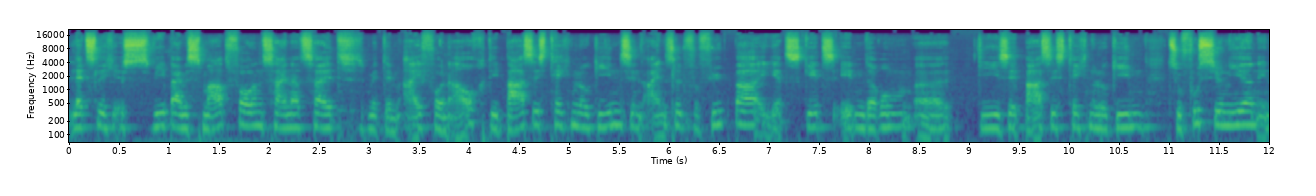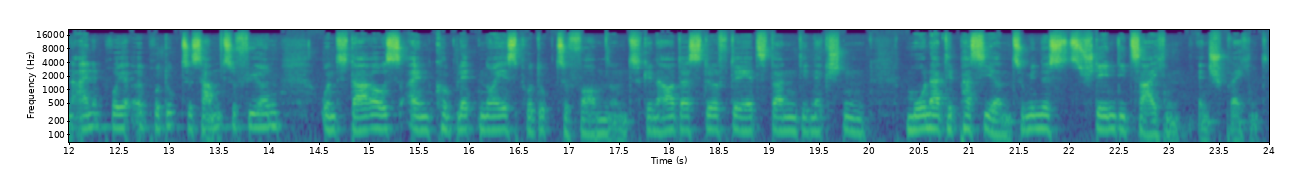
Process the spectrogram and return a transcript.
letztlich ist wie beim Smartphone seinerzeit mit dem iPhone auch, die Basistechnologien sind einzeln verfügbar. Jetzt geht es eben darum, äh, diese Basistechnologien zu fusionieren, in einem Pro äh, Produkt zusammenzuführen und daraus ein komplett neues Produkt zu formen. Und genau das dürfte jetzt dann die nächsten Monate passieren. Zumindest stehen die Zeichen entsprechend.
